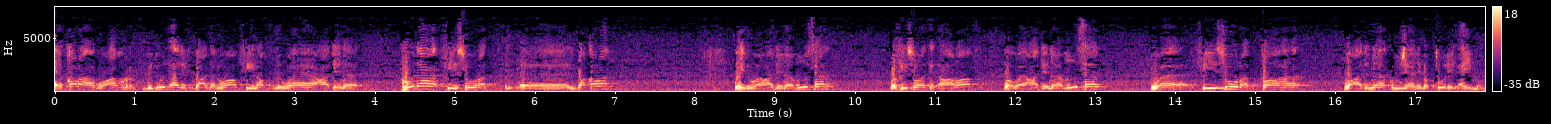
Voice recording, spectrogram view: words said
أي قرأ أبو عمرو بدون ألف بعد الواو في لفظ واعدنا. هنا في سورة آه، البقرة وإذ واعدنا موسى وفي سورة الأعراف وواعدنا موسى وفي سورة طه وعدناكم جانب الطور الأيمن.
